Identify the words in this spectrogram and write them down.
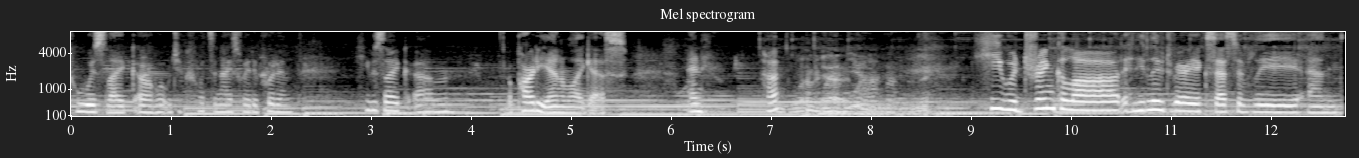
who was like, oh, what would you? What's a nice way to put him? He was like um, a party animal, I guess. And huh? he would drink a lot and he lived very excessively and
